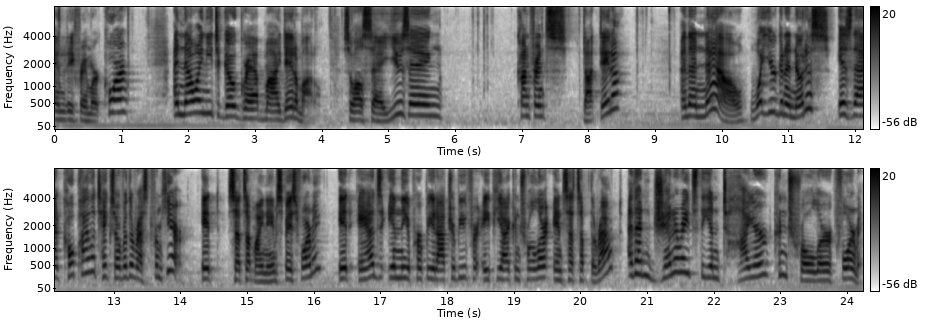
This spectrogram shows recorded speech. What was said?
Entity Framework Core. And now I need to go grab my data model. So I'll say using conference.data. And then now, what you're gonna notice is that Copilot takes over the rest from here. It sets up my namespace for me. It adds in the appropriate attribute for API controller and sets up the route, and then generates the entire controller for me.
